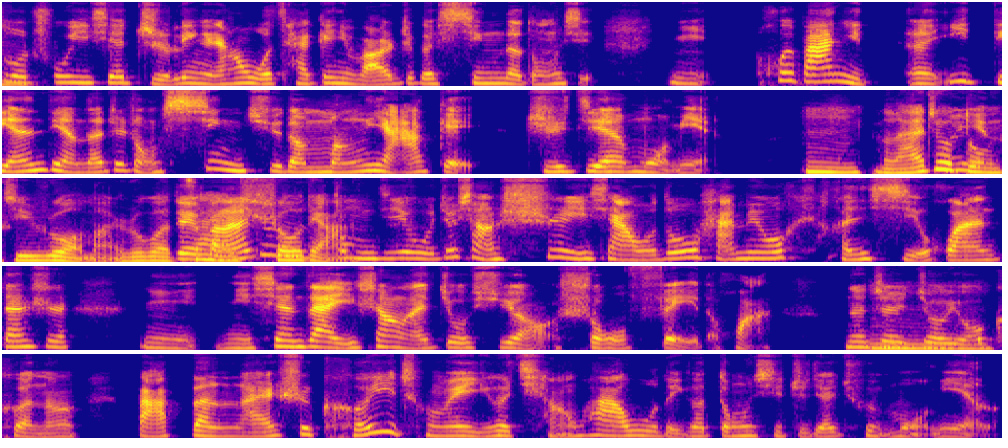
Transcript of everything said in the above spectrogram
做出一些指令，然后我才给你玩这个新的东西，你会把你呃一点点的这种兴趣的萌芽给直接磨灭。嗯，本来就动机弱嘛，如果再收点动机，我就想试一下，我都还没有很喜欢，但是你你现在一上来就需要收费的话，那这就有可能把本来是可以成为一个强化物的一个东西直接去磨灭了。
